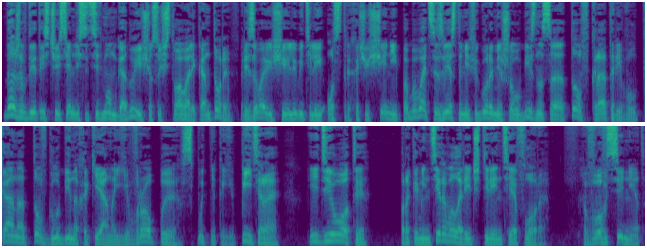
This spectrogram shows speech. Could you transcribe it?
Даже в 2077 году еще существовали конторы, призывающие любителей острых ощущений побывать с известными фигурами шоу-бизнеса то в кратере вулкана, то в глубинах океана Европы, спутника Юпитера. «Идиоты!» — прокомментировала речь Терентия Флора. «Вовсе нет»,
